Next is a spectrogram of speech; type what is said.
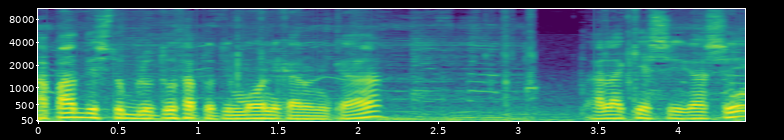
Απάντηση του Bluetooth από το τιμόνι κανονικά αλλά και σίγαση.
